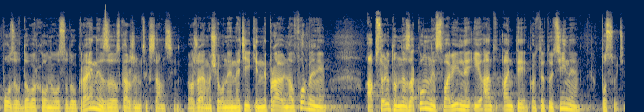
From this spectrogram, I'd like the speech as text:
е, позов до Верховного суду України з оскарженням цих санкцій. Вважаємо, що вони не тільки неправильно оформлені, а абсолютно незаконні, свавільні і ан- антиконституційні по суті.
